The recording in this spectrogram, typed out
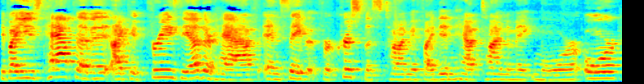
if I used half of it I could freeze the other half and save it for Christmas time if I didn't have time to make more. Or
